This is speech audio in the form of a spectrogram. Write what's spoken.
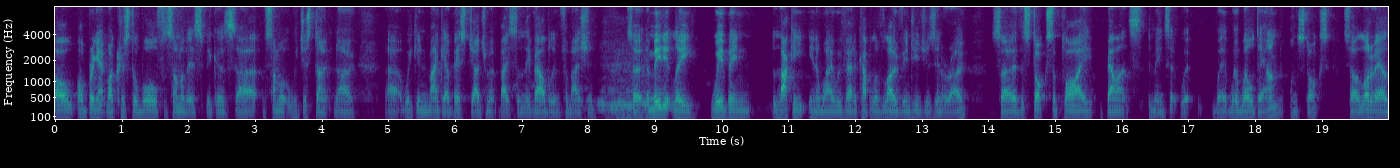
I'll, I'll bring out my crystal ball for some of this because uh, some of it we just don't know. uh, we can make our best judgment based on the available information. So immediately, we've been lucky in a way. We've had a couple of low vintages in a row. So the stock supply balance means that we're, we're, we're well down on stocks. So a lot of our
